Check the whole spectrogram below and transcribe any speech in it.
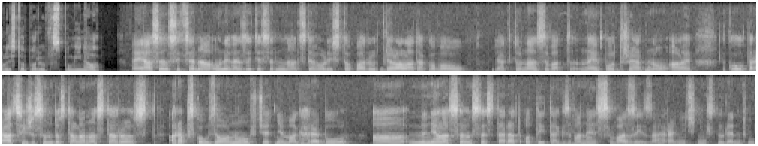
listopadu vzpomínala. Já jsem sice na univerzitě 17. listopadu dělala takovou jak to nazvat, ne podřadnou, ale takovou práci, že jsem dostala na starost arabskou zónu, včetně Maghrebu, a měla jsem se starat o ty takzvané svazy zahraničních studentů.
